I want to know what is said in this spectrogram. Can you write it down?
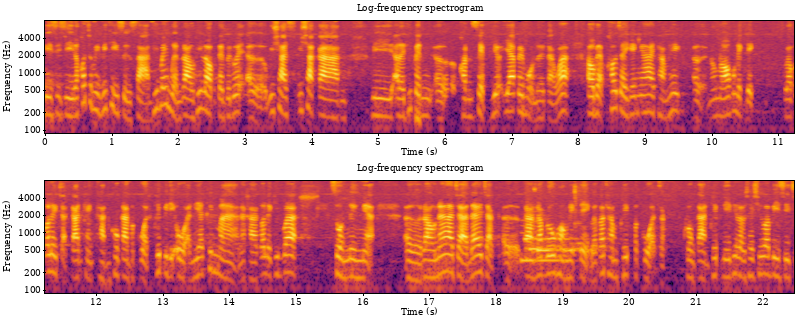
BCG แล้วก็จะมีวิธีสื่อสารที่ไม่เหมือนเราที่เราเต็มไปด้วยวิชาวิชาการ มีอะไรที่เป็นคอนเซปต์เยอะแยะไปหมดเลย แต่ว่าเอาแบบเข้าใจง่าย ๆทำให้น้องๆเด็ก ๆ เราก็เลยจัดการแข่งขันโครงการประกวดคลิปวิดีโออันนี้ขึ้นมานะคะ ก็เลยคิดว่าส่วนหนึ่งเนี่ย เราน่าจะได้จากการรับรู้ของเด็กๆ แล้วก็ทำคลิปประกวดจากโครงการคลิปนี้ที่เราใช้ชื่อว่า BCG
